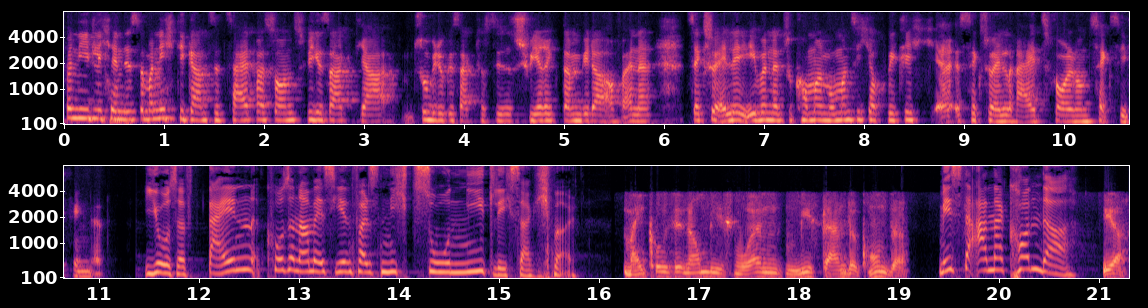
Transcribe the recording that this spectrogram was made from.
verniedlichend ist, aber nicht die ganze Zeit, weil sonst, wie gesagt, ja, so wie du gesagt hast, ist es schwierig, dann wieder auf eine sexuelle Ebene zu kommen, wo man sich auch wirklich äh, sexuell reizvoll und sexy findet. Josef, dein Kosename ist jedenfalls nicht so niedlich, sag ich mal. Mein Kosename ist worden Mr. Anaconda. Mr. Anaconda? Ja.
